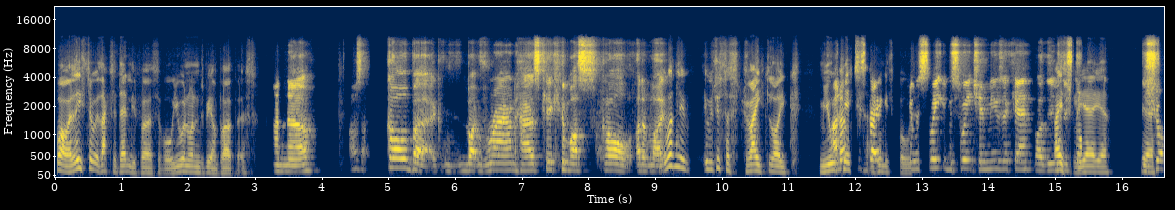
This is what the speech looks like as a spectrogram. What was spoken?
Well, at least it was accidentally, first of all. You wouldn't want it to be on purpose. I know. I was like, Goldberg, like roundhouse kicking my skull. And I'm like, it wasn't. It, it was just a straight, like, mule I kick, it's I think it's called. it was sweet, it was sweet chin music, yeah. Like the, the, short, yeah, yeah. the Shawn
